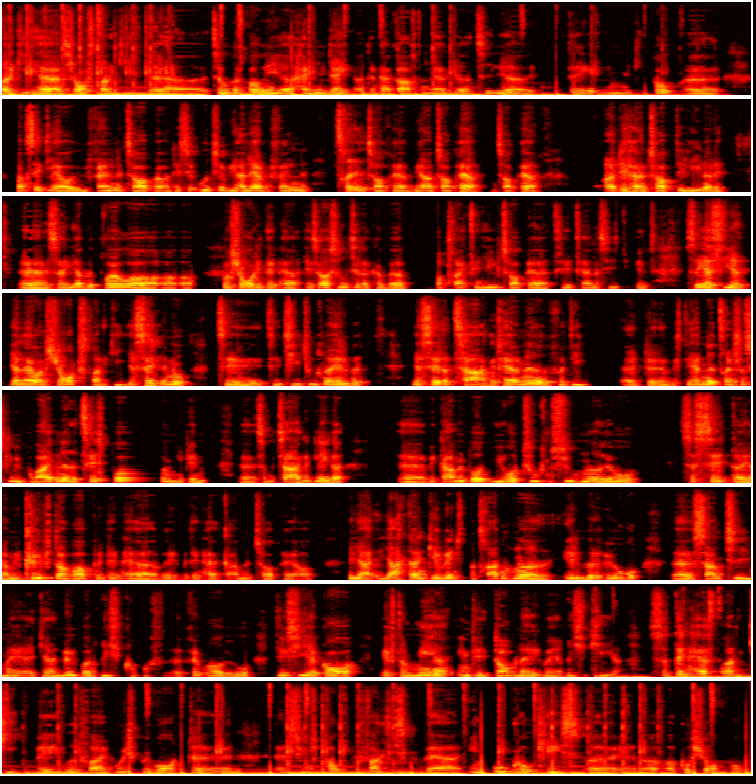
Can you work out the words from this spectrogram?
strategi her short strategi, er til udgangspunkt i at handle i dag, og den her graf, den lavede jeg tidligere i dag, inden jeg gik på. Øh, sigt laver vi faldende toppe, og det ser ud til, at vi har lavet en faldende tredje top her. Vi har en top her, en top her, og det her en top, det ligner det. Øh, så jeg vil prøve at, at, at gå short i den her. Det ser også ud til, at der kan være optræk til en lille top her til, til allersidst igen. Så jeg siger, jeg laver en short strategi. Jeg sælger nu til, til 10.011. Jeg sætter target hernede, fordi at øh, hvis det her nedtræk, så skal vi på vej ned og teste bunden igen. Øh, så mit target ligger øh, ved gammel bund i 8.700 euro. Så sætter jeg mit købstop op ved den her, ved, ved den her gamle top heroppe. Jeg jagter en gevinst på 1311 euro, øh, samtidig med, at jeg løber en risiko på 500 euro. Det vil sige, at jeg går efter mere end det dobbelt af, hvad jeg risikerer. Så den her strategi vil ud fra et risk-reward øh, øh, synspunkt faktisk være en OK case øh, at, at gå short på.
